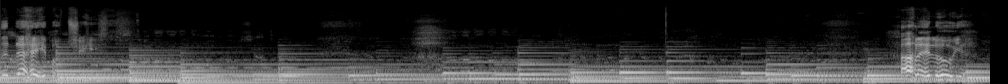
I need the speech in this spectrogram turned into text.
The name of Jesus. Hallelujah.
